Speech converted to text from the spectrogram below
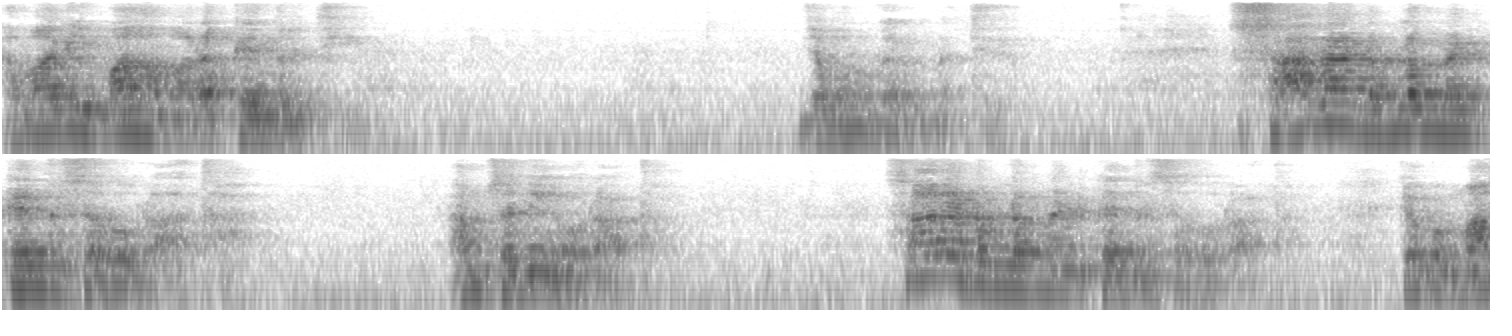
हमारी माँ हमारा केंद्र थी, जब हम गर्भ में थे। सारा डेवलपमेंट केंद्र से हो रहा था। हमसे नहीं हो रहा था। सारा डेवलपमेंट केंद्र से हो रहा था, क्योंकि माँ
